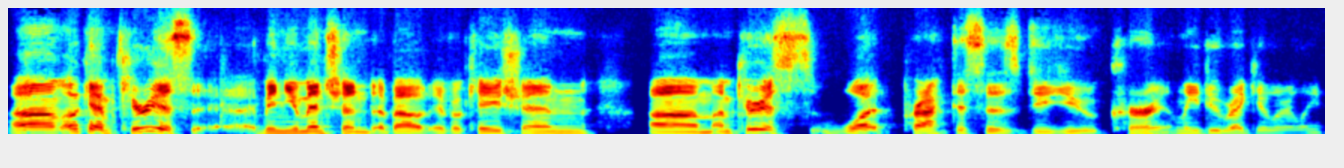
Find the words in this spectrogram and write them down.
Um, okay, I'm curious. I mean, you mentioned about evocation. Um, I'm curious, what practices do you currently do regularly,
